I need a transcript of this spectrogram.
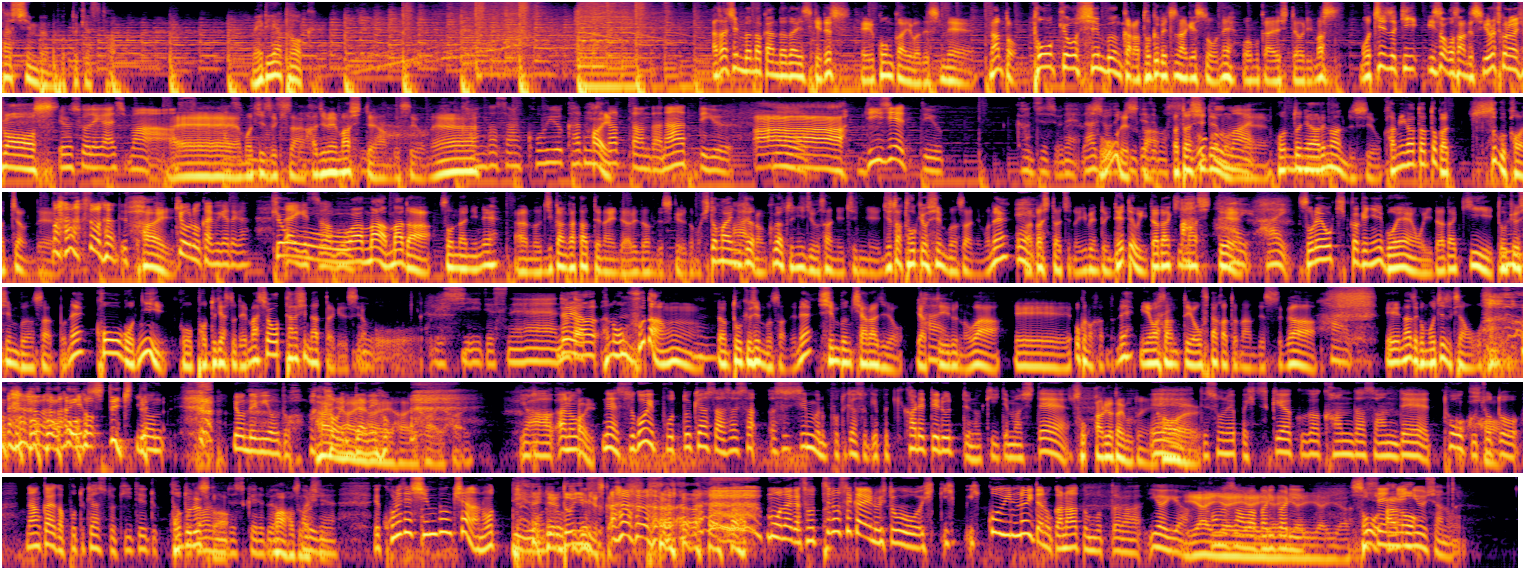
朝日新聞ポッドキャスト。メディアトーク。朝日新聞の神田大輔です、えー今回はですねなんと東京新聞から特別なゲストをねお迎えしております。望月磯子さんです。よろしくお願いします。よろしくお願いします。えー、望月さんはじめましてなんですよね。神田さんこういう感じだったんだなっていう、あ DJ っていう感じですよね。あラジオそうですかで聞いててもすご私でもくうまい。ね本当にあれなんですよ髪型とかすぐ変わっちゃうんで あそうなんです。はい今日の髪型が今来日月はまあまだそんなにねあの時間が経ってないんであれなんですけれども人前に出たのは9月23日に実は東京新聞さんにもね、ええ私たちのイベントに出ていただきまして、あはいはい。それをきっかけにご縁をいただき東京新聞さんとね、交互にこうポッドキャスト出ましょうって話になったわけですよ。嬉しいですね。でかああの、うん普段、ん東京新聞さんでね新聞記者ラジオやっているのは、えー奥野さんとね三輪さんというお二方なんですが、はい。えーなぜか望月さんを 押してきて。読んでみようとはい変わりはいはい種を。はいはいはいいやーあの、はい。ねすごいポッドキャスト朝日朝日新聞のポッドキャストやっぱ聞かれてるっていうのを聞いてまして。ありがたいことに、ええはい。でそのやっぱ火付け役が神田さんでトークちょっと何回かポッドキャスト聞いてたことがあるんですけれどやっぱりまあねえこれで新聞記者なの？っていう驚きです。もうなんかそっちの世界の人をひひ引っこ抜いたのかなと思ったらいやいやいや神田さんはバリバリいやいやいやそう2000あの年入社の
